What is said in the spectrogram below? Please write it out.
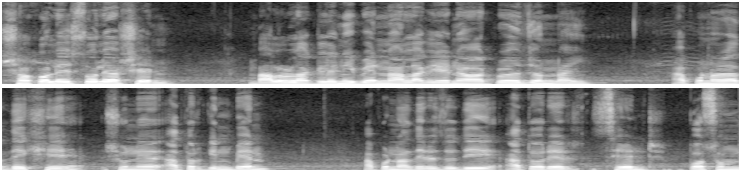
সকলে চলে আসেন। ভালো লাগলে নেবেন, না লাগলে নেওয়ার প্রয়োজন নাই। আপনারা দেখে শুনে আতর কিনবেন। আপনাদের যদি আতরের সেন্ট পছন্দ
